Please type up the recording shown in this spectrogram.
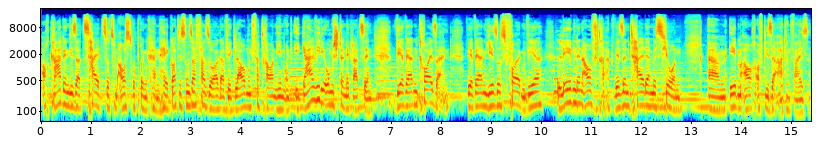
auch gerade in dieser Zeit so zum Ausdruck bringen können, hey, Gott ist unser Versorger, wir glauben und vertrauen ihm und egal wie die Umstände gerade sind, wir werden treu sein, wir werden Jesus folgen, wir leben den Auftrag, wir sind Teil der Mission, ähm, eben auch auf diese Art und Weise.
